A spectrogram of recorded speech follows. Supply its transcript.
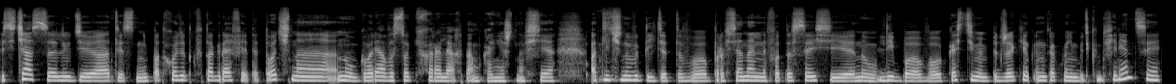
Сейчас люди, ответственно, не подходят к фотографии, это точно. Ну, говоря о высоких ролях, там, конечно, все отлично выглядят в профессиональной фотосессии, ну, либо в костюме пиджаке на какой-нибудь конференции.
